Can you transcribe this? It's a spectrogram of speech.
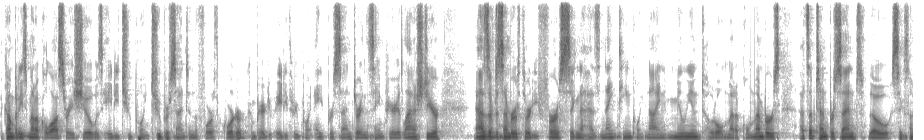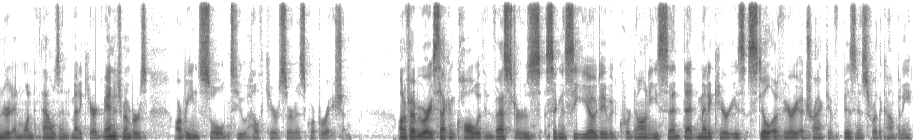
The company's medical loss ratio was 82.2% in the fourth quarter, compared to 83.8% during the same period last year, as of December 31st, Cigna has 19.9 million total medical members. That's up 10%, though 601,000 Medicare Advantage members are being sold to Healthcare Service Corporation. On a February 2nd call with investors, Cigna CEO David Cordani said that Medicare is still a very attractive business for the company,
